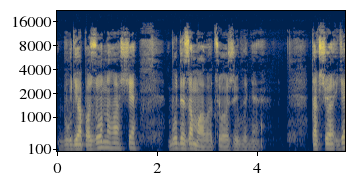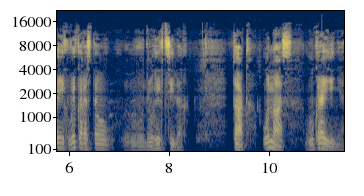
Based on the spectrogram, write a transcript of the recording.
двохдіапазонного ще буде замало цього живлення. Так що я їх використав в других цілях. Так, у нас в Україні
